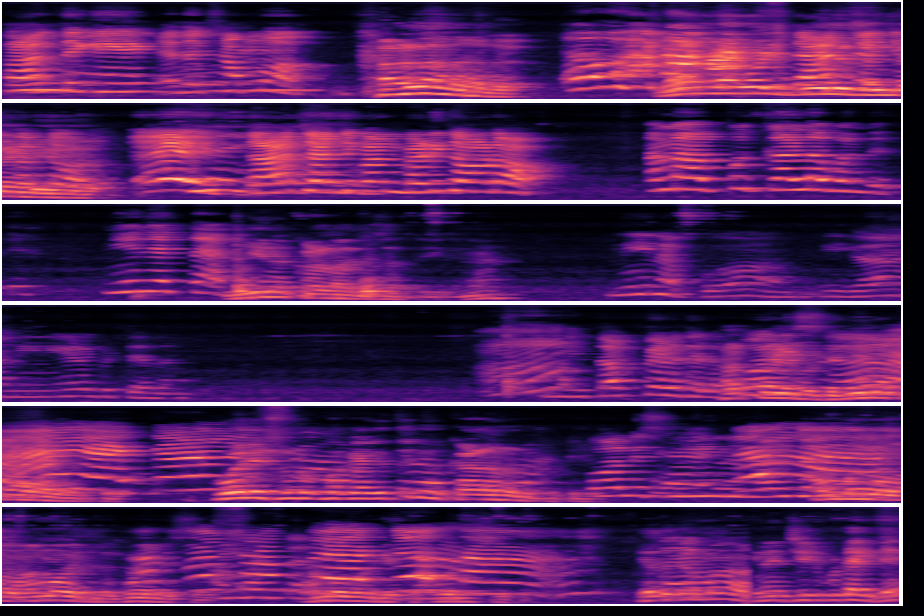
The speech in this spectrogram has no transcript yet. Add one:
ಕಾಲ್ ತೆಗಿ ಎಲ್ಲ ಸಮ್ಮ ನನ್ನ ಹೋಗಿ ಪೊಲೀಸ್ ಅಂದಂಗೆ ಇದು. ಏಯ್ ಅಪ್ಪ ಕಳ್ಳ ಬಂದ್ ನೀನು ಕಳ್ಳ ಈಗ. ನೀನಪ್ಪು ಈಗ ನೀನ್ ಹೇಳ್ಬಿಟ್ಟಲ್ಲ ನೀನ್ ತಪ್ಪು ಹೇಳ್ದಲ್ಲ ತಪ್ಪು ಪೊಲೀಸ್. ಹೇಳ್ಬಿಟ್ಟು ನೀನು ಕಳ್ಳ ಪೊಲೀಸ್ ಹುಡುಕ್ಬೇಕಾಗಿತ್ತು ನೀನು ಕಳ್ಳ ನೋಡ್ಬಿಟ್ಟು ಪೊಲೀಸ್ ನೀನು ಅಮ್ಮನು ಅಮ್ಮ ಇದ್ಲು ಪೊಲೀಸ್. ಅಮ್ಮ ಹೋಗಿತ್ತು ಪೊಲೀಸ್ ಎದಕ್ಕಮ್ಮ? ಇನ್ನೇನು ಚೀಟ್ ಬಿಟ್ಟಾಗಿದೆ.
